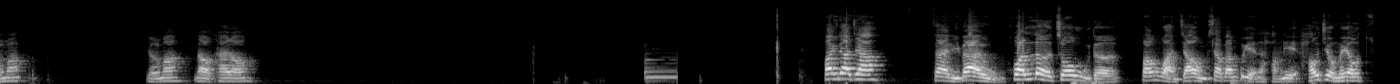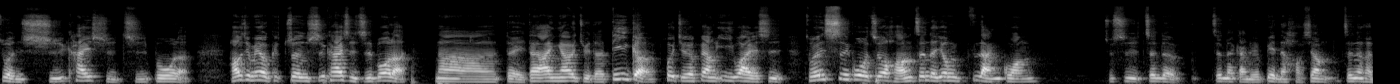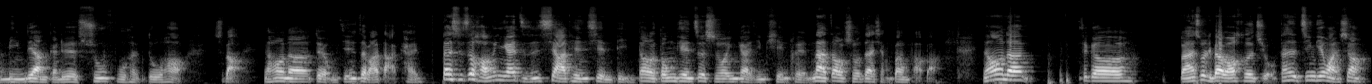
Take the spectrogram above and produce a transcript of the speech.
有了吗？有了吗？那我开喽。欢迎大家在礼拜五欢乐周五的傍晚加我们下班不演的行列。好久没有准时开始直播了，好久没有准时开始直播了。那对大家应该会觉得，第一个会觉得非常意外的是，昨天试过之后，好像真的用自然光，就是真的真的感觉变得好像真的很明亮，感觉舒服很多哈。是吧？然后呢？对，我们今天再把它打开。但是这好像应该只是夏天限定，到了冬天这时候应该已经天黑了。那到时候再想办法吧。然后呢？这个本来说礼拜五要喝酒，但是今天晚上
